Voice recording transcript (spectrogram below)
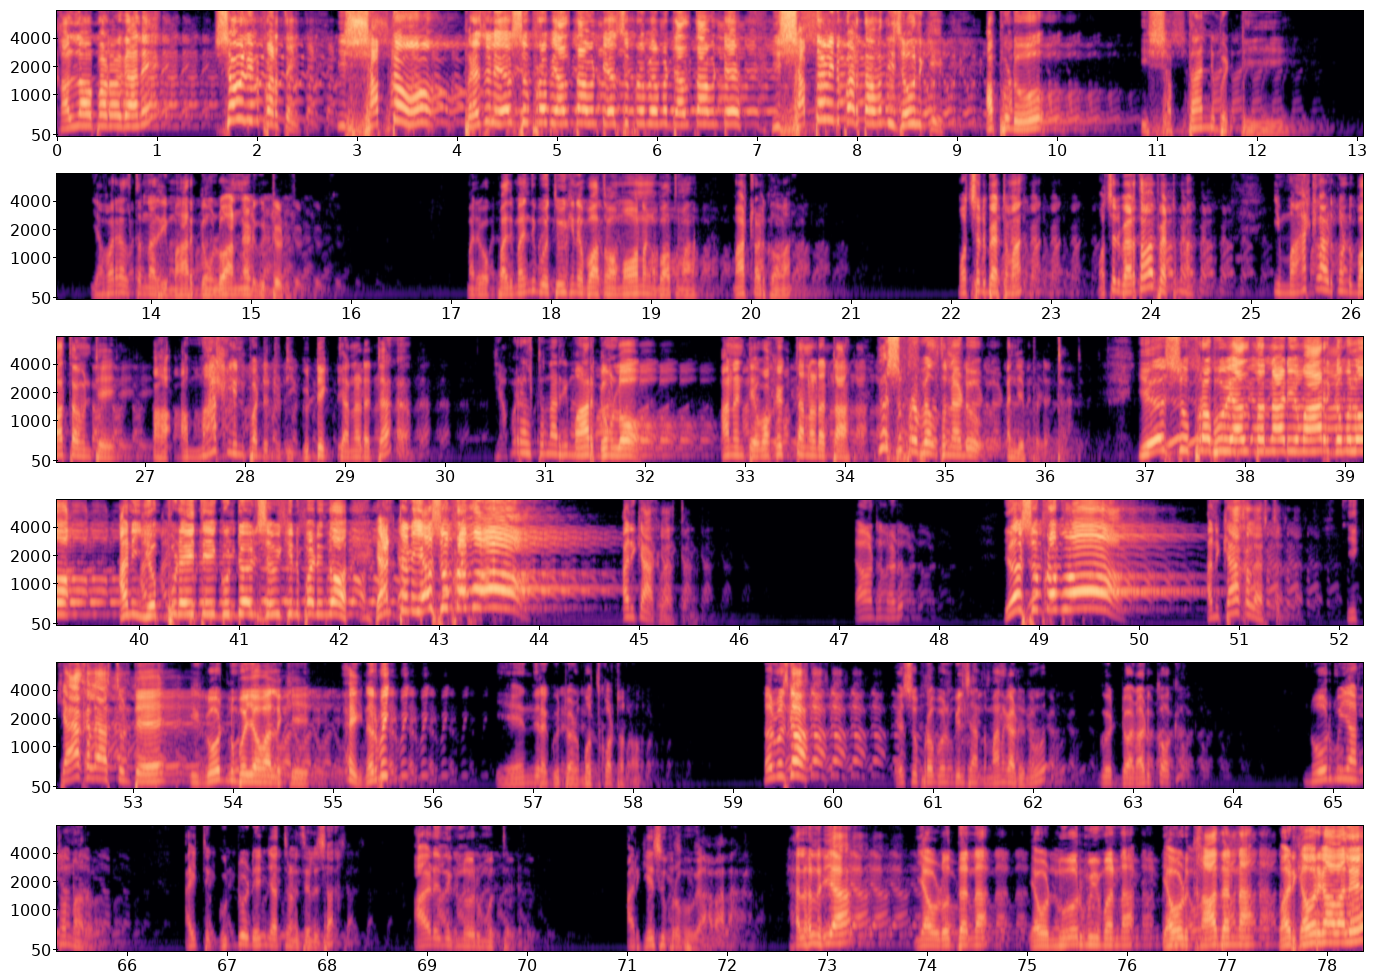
కళ్ళు అవపడవు కానీ చెవులీలు పడతాయి. ఈ శబ్దం ప్రజలు యేసుప్రభు వెళ్తా ఉంటే యేసుప్రభు ఏమంటే వెళ్తా ఉంటే ఈ శబ్దం వినపడతా ఉంది ఈ చెవులకి అప్పుడు ఈ శబ్దాన్ని బట్టి ఎవరు వెళ్తున్నారు ఈ మార్గంలో అన్నాడు గుడ్డోడు. మరి ఒక పది మంది పోయి తూకినే పోతామా మౌనంగా పోతామా? మాట్లాడుకోమా? ముచ్చడి పెట్టమా? ముచ్చడి పెడతామా పెట్టమా? ఈ మాట్లాడుకుంటూ పోతా ఉంటే ఆ ఆ మాటలు వినపడ్డటువంటి ఈ గుడ్డెక్కి అన్నాడట. ఎవరు వెళ్తున్నారు ఈ మార్గంలో? అనంటే ఒక వ్యక్తి అన్నాడట యేసు ప్రభు వెళ్తున్నాడు అని చెప్పాడట. యేసు ప్రభు వెళ్తున్నాడు ఈ మార్గంలో అని ఎప్పుడైతే ఈ గుడ్డోడి చెవికిని పడిందో వెంటనే యేసు ప్రభు అని కేకలేస్తాడు. ఏమంటున్నాడు? యేసు ప్రభు అని కేకలేస్తాడు. ఈ కేకలేస్తుంటే ఈ రోడ్డును పోయే వాళ్ళకి హే నర్మి ఏందిరా గుడ్డాడు మొత్తుకుంటున్నావు యేసు ప్రభుని పిలిచేంత మనగాడు నువ్వు? గుడ్డోడు అడుక్కోక. నోర్మి అంటున్నారు. అయితే గుడ్డోడు ఏం చేస్తున్నాడు తెలుసా? ఆడేందుకు నోరు ముత్తాడు? ఆడికి యేసు ప్రభు కావాలా? హలోయా ఎవడు వద్దన్నా? ఎవడు నోరు ముయ్యమన్నా ఎవడు కాదన్నా? వాడికి ఎవరు కావాలి?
